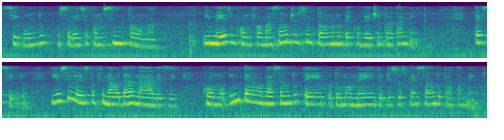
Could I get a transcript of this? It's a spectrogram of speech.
Segundo, o silêncio como sintoma e mesmo como formação de um sintoma no decorrer de um tratamento. Terceiro, e o silêncio no final da análise, como interrogação do tempo, do momento de suspensão do tratamento.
